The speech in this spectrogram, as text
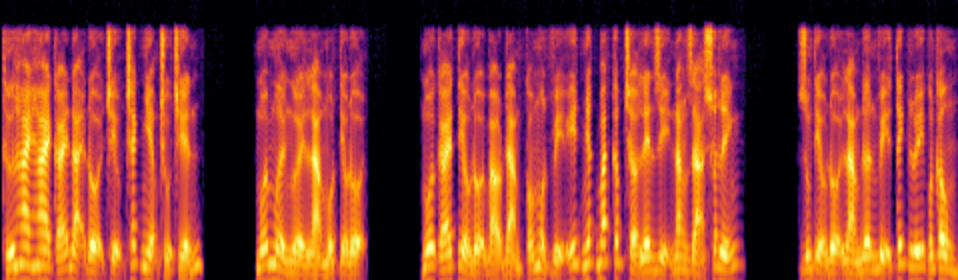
thứ hai hai cái đại đội chịu trách nhiệm chủ chiến. Mỗi 10 người là một tiểu đội. Mỗi cái tiểu đội bảo đảm có một vị ít nhất bắt cấp trở lên dị năng giả xuất lĩnh. Dùng tiểu đội làm đơn vị tích lũy quân công.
